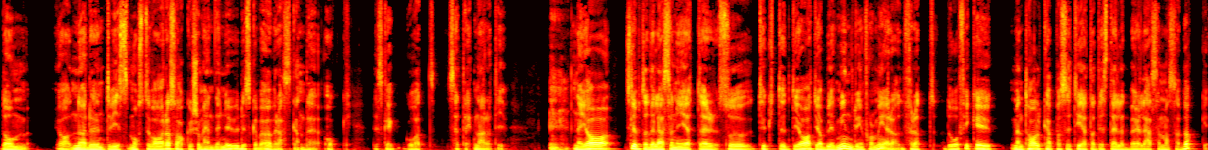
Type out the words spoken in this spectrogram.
de ja, nödvändigtvis måste vara saker som händer nu, det ska vara överraskande och det ska gå att sätta ett narrativ. När jag slutade läsa nyheter så tyckte inte jag att jag blev mindre informerad för att då fick jag ju mental kapacitet att istället börja läsa massa böcker.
